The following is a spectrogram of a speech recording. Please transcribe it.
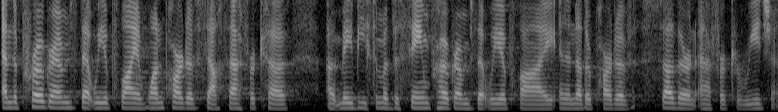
and the programs that we apply in one part of South Africa uh, may be some of the same programs that we apply in another part of Southern Africa region.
